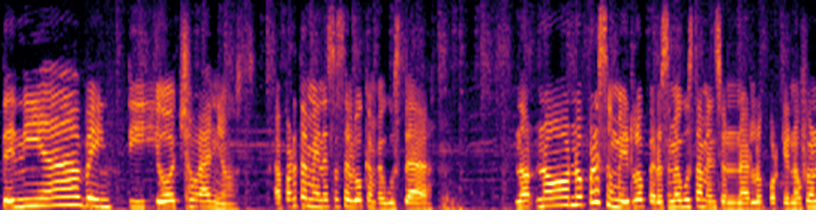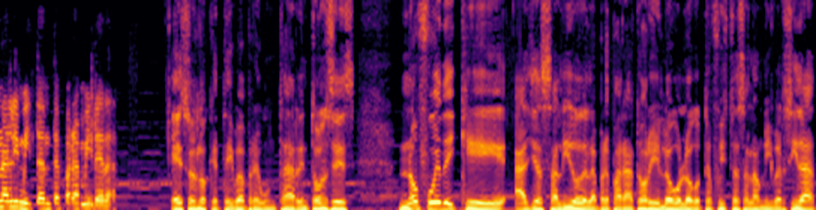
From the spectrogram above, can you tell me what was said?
Tenía 28 años. Aparte también eso es algo que me gusta, no, no, no presumirlo, pero sí me gusta mencionarlo porque no fue una limitante para mí la edad. Eso es lo que te iba a preguntar. Entonces, no fue de que hayas salido de la preparatoria y luego luego te fuiste a la universidad.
